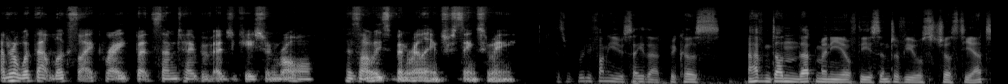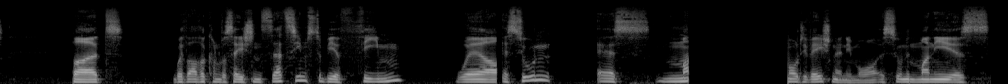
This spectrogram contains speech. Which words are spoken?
I don't know what that looks like, right? But some type of education role has always been really interesting to me. It's really funny you say that because I haven't done that many of these interviews just yet, but with other conversations, that seems to be a theme where as soon as money motivation anymore, as soon as money is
